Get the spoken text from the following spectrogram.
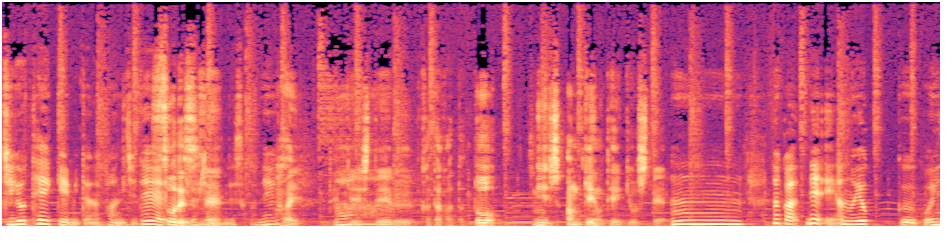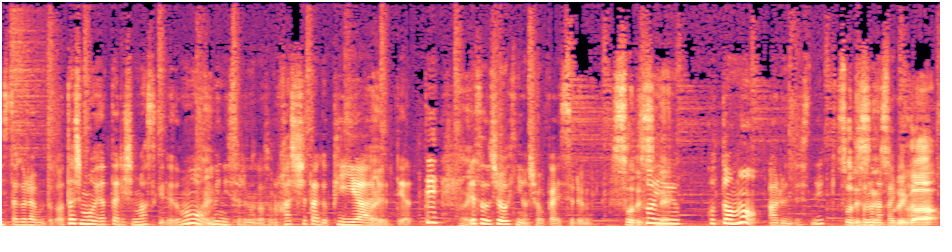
事業提携みたいな感じでそうですね。ですかね。はい提携している方々とに案件を提供して。うん。なんかねあのよくこうインスタグラムとか私もやったりしますけれども、はい、目にするのがそのハッシュタグ PR ってやって、はい、でその商品を紹介するそうです、ね、そういうこともあるんですねそうですね。それが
